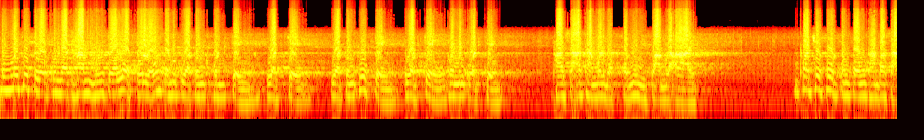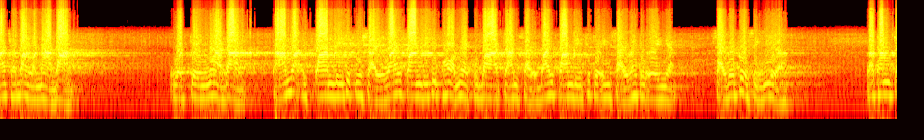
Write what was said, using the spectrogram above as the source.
มึงไม่ใช่ตัวคุณธรรมมึงตัวโลกตัวหลงแต่มึงอวดเป็นคนเก่ง อวดเก่ง อวดเป็นผู้เก่ง อวดเก่ง คนมันอวดเก่ง ภาษาธรรมมันบอกคนไม่มีความละอายพ่อช่วยพูดตรงๆทำภาษาชาวบ้านว่าหน้าด้าน อวดเก่งหน้าด้านถามว่าความดีที่กูใส่ไว้ความดีที่พ่อแม่ครูบาอาจารย์ใส่ไว้ความดีที่ตัวเองใส่ไว้ตัวเองเนี่ย ใส่ไว้เพื่อสิ่งนี้เหรอเราทำใจ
